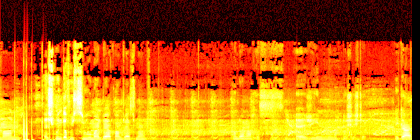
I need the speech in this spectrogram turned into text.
meine, es springt auf mich zu, mein Bär kommt erstmal. Und danach ist äh, Jean nach Geschichte. Egal.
